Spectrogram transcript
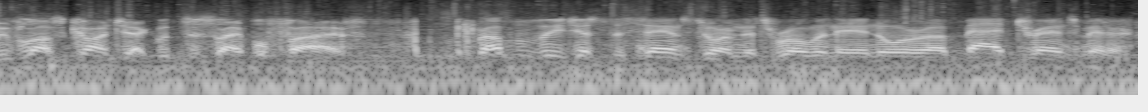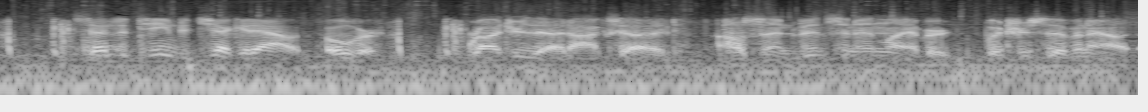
We've lost contact with Disciple 5. Probably just the sandstorm that's rolling in, or a bad transmitter. Send a team to check it out. Over. Roger that, Oxide. I'll send Vincent and Lambert. Butcher 7 out.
